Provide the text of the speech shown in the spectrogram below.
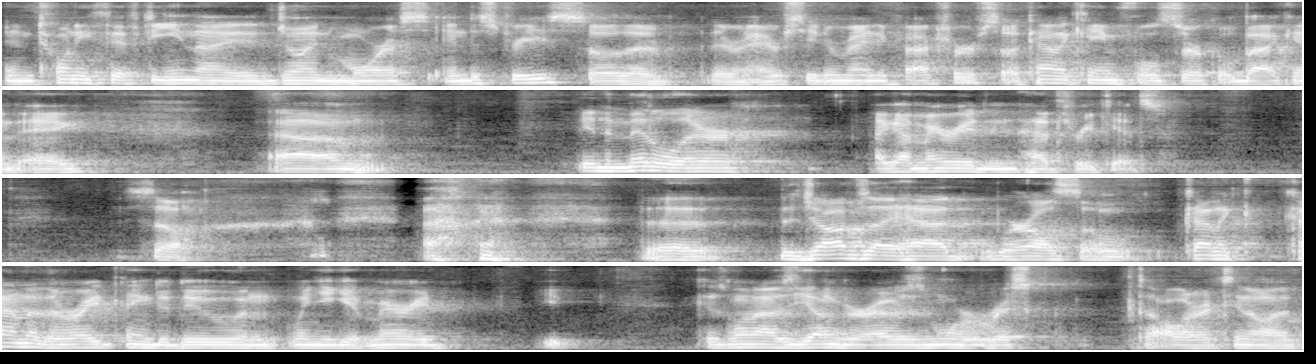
in 2015, I joined Morris Industries. So they're, they're an air seeder manufacturer. So I kind of came full circle back into ag. Um, in the middle there, I got married and had three kids. So the the jobs I had were also kind of kind of the right thing to do when when you get married. Because when I was younger, I was more risk tolerant. You know, I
